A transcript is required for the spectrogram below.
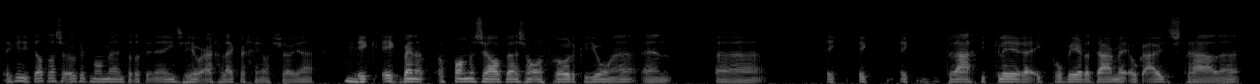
ik weet niet, dat was ook het moment dat het ineens heel erg lekker ging of zo, ja. Hm. Ik, ik ben van mezelf best wel een vrolijke jongen. En eh, ik, ik, ik draag die kleren. Ik probeer dat daarmee ook uit te stralen.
